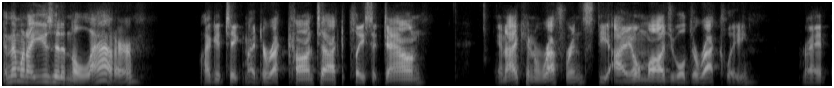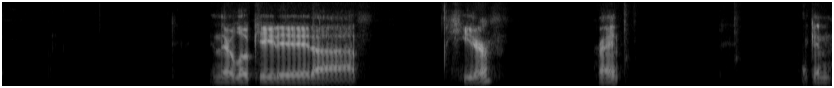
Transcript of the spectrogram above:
And then when I use it in the ladder, I could take my direct contact, place it down, and I can reference the IO module directly, right? And they're located uh, here, right? I can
